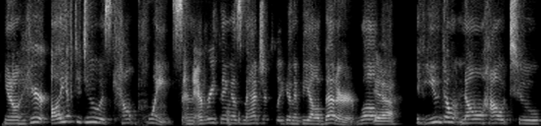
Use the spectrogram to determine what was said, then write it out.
you know, here, all you have to do is count points and everything is magically going to be all better. Well, yeah. if you don't know how to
